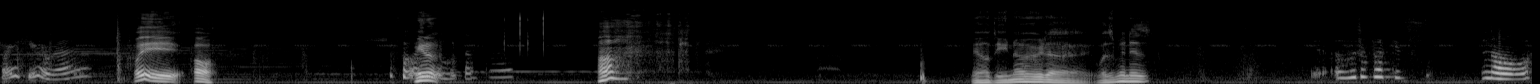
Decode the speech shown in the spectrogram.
right here, man. Wait. Oh. Why You know- you look like? Huh? Milo, do you know who the Wisman is? Who the fuck is? No.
